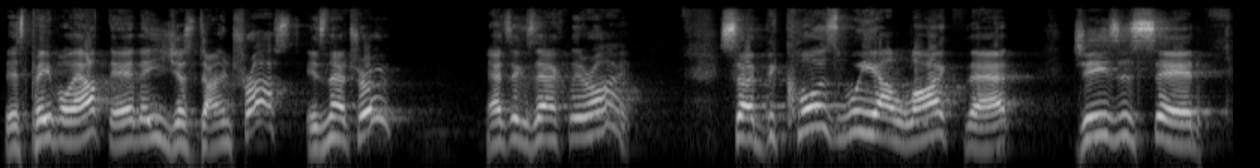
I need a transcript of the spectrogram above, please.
There's people out there that you just don't trust. Isn't that true? That's exactly right. So, because we are like that, Jesus said,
